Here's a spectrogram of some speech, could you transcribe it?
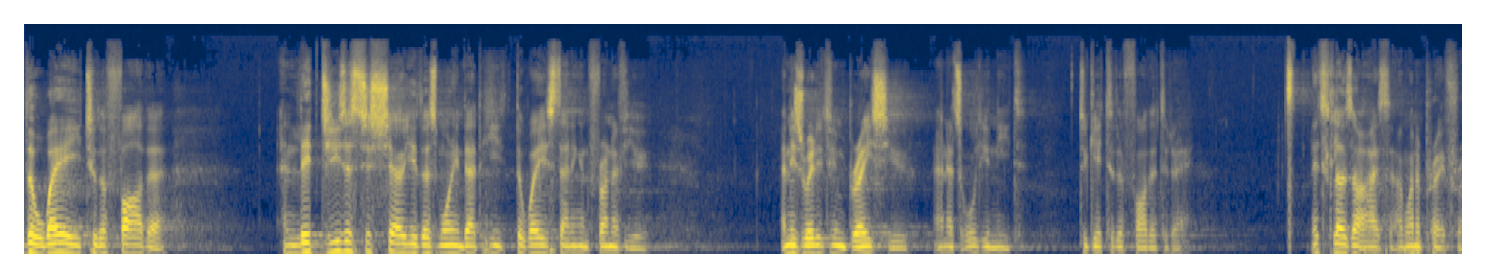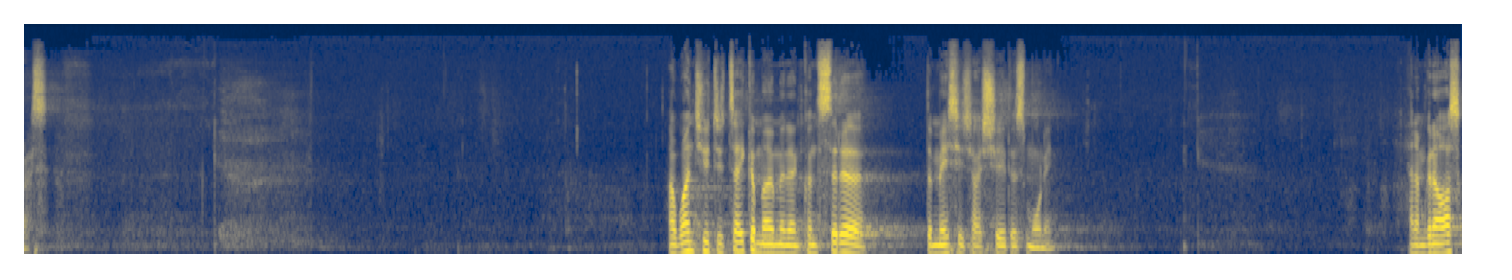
the way to the Father and let Jesus just show you this morning that he, the way is standing in front of you. And He's ready to embrace you, and that's all you need to get to the Father today. Let's close our eyes. I want to pray for us. I want you to take a moment and consider the message I shared this morning. And I'm going to ask,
